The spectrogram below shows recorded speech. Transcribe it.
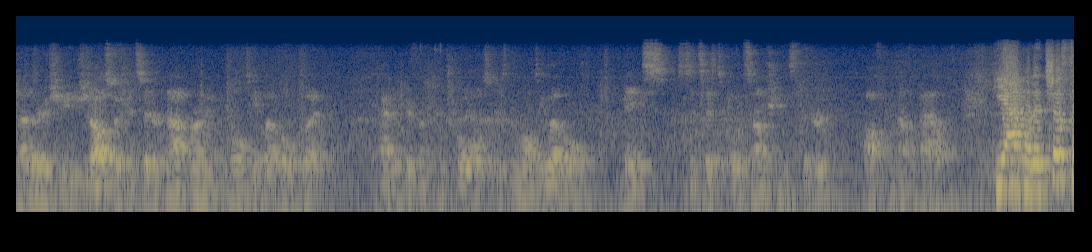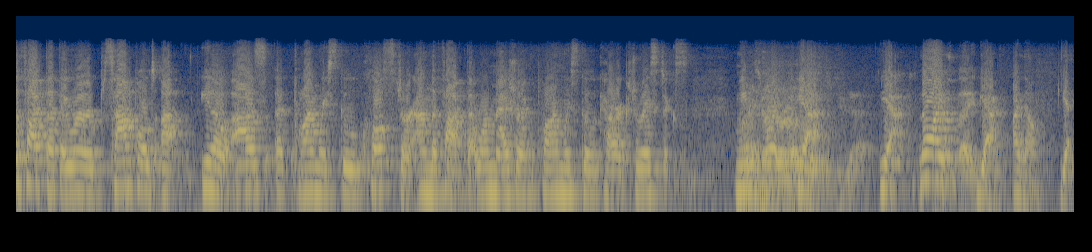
another issue. You should also consider not running the multi-level, but having different controls, because the multi-level makes statistical assumptions that are often not valid. yeah, but it's just the fact that they were sampled at, you know, as a primary school cluster and the fact that we're measuring primary school characteristics means, I know there are we're- other yeah. ways to do that. Yeah, no, I, uh, yeah, I know, yeah.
